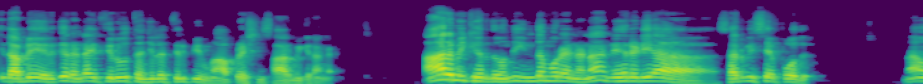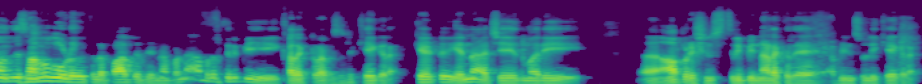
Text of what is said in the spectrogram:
இது அப்படியே இருக்குது ரெண்டாயிரத்தி இருபத்தஞ்சில் திருப்பி இவங்க ஆப்ரேஷன்ஸ் ஆரம்பிக்கிறாங்க. ஆரம்பிக்கிறது வந்து இந்த முறை என்னென்னா நேரடியாக சர்வீஸே போகுது. நான் வந்து சமூக ஊடகத்தில் பார்த்துட்டு என்ன பண்ணேன் அப்புறம் திருப்பி கலெக்டர் ஆஃபீஸில் கேட்குறேன் கேட்டு என்ன ஆச்சு? இது மாதிரி ஆப்ரேஷன்ஸ் திருப்பி நடக்குதே? அப்படின்னு சொல்லி கேட்குறேன்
